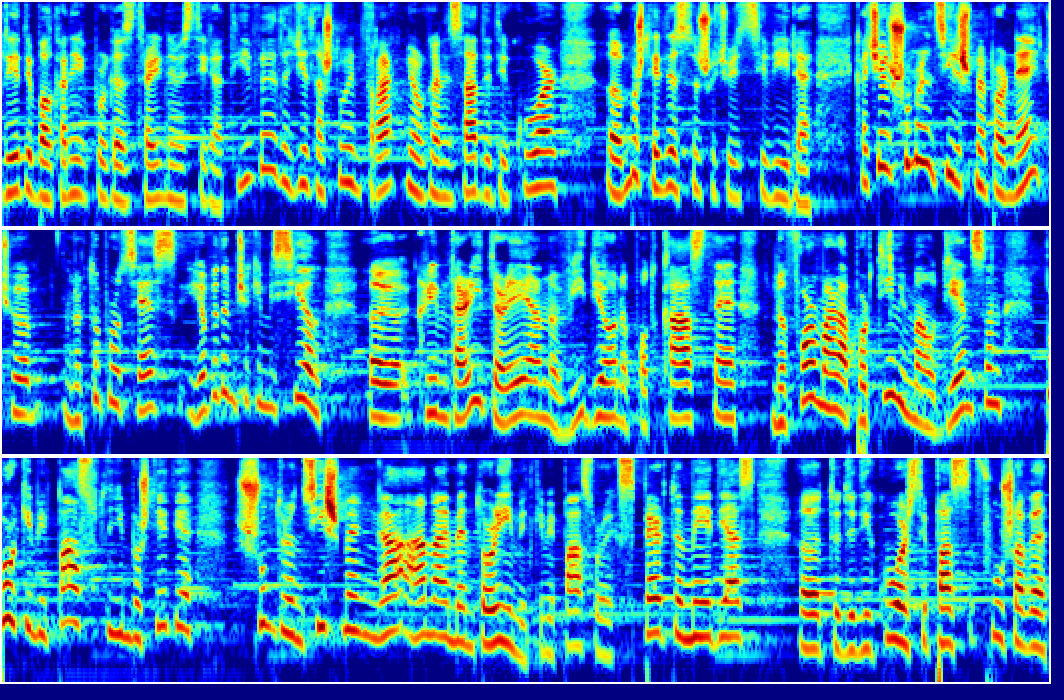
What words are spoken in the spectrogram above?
Rrjeti Ballkanik për Gazetarinë Investigative dhe gjithashtu Intrac, një organizatë dedikuar mbështetjes së shoqërisë civile. Ka qenë shumë e rëndësishme për ne që në këtë proces jo vetëm që kemi sjell krijimtari të reja në video, në podcaste, në forma raportimi me audiencën, por kemi pasur dhe një mbështetje shumë të rëndësishme nga ana e mentorimit. Kemi pasur ekspertë të medias të dedikuar sipas fushave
